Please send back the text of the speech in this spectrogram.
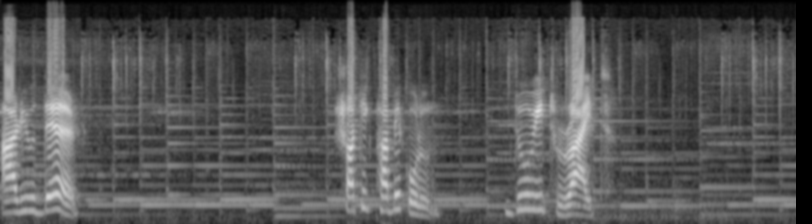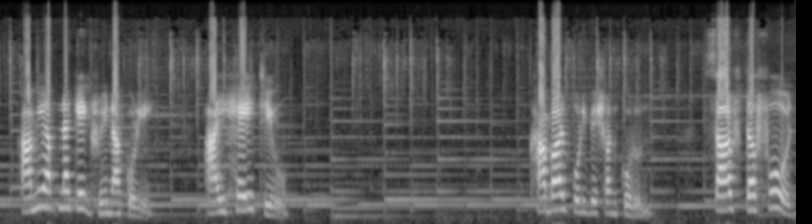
আর ইউ দেয়ার সঠিকভাবে করুন। ডু ইট রাইট আমি আপনাকে ঘৃণা করি। আই হেট ইউ খাবার পরিবেশন করুন। সার্ভ দ্য ফুড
